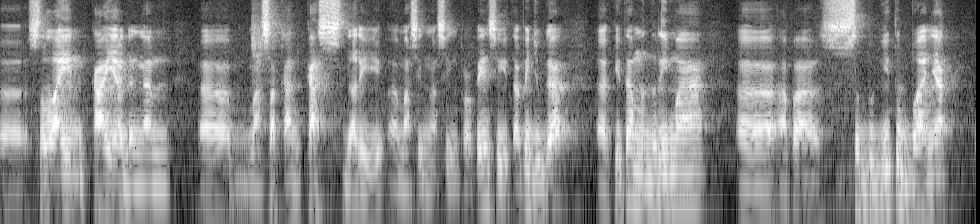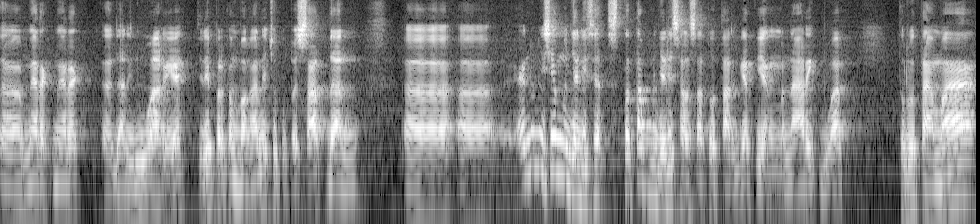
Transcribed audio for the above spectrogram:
eh, selain kaya dengan eh, masakan khas dari masing-masing provinsi, tapi juga eh, kita menerima eh, apa sebegitu banyak eh, merek-merek eh, dari luar ya. Jadi perkembangannya cukup pesat dan eh, eh, Indonesia menjadi tetap menjadi salah satu target yang menarik buat terutama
